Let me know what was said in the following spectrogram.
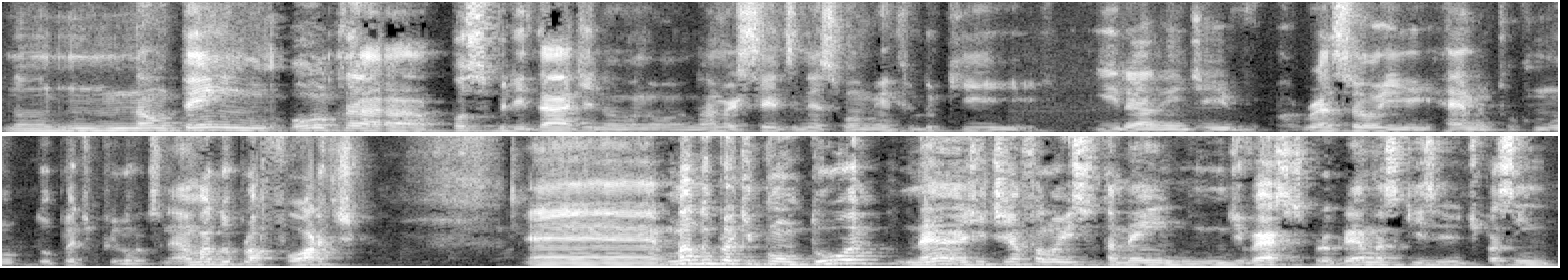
não, não tem outra possibilidade no, no, na Mercedes nesse momento do que ir além de Russell e Hamilton como dupla de pilotos. Né? É uma dupla forte, é uma dupla que pontua, né? A gente já falou isso também em diversos programas, que, tipo assim,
